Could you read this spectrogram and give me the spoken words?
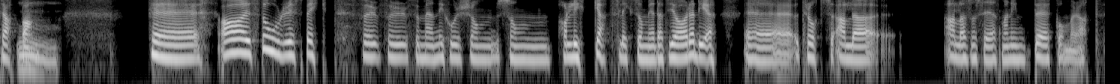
trappan. mm, Eh, ja, stor respekt för, för, för människor som, som har lyckats liksom med att göra det. Eh, trots alla, alla som säger att man inte kommer att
